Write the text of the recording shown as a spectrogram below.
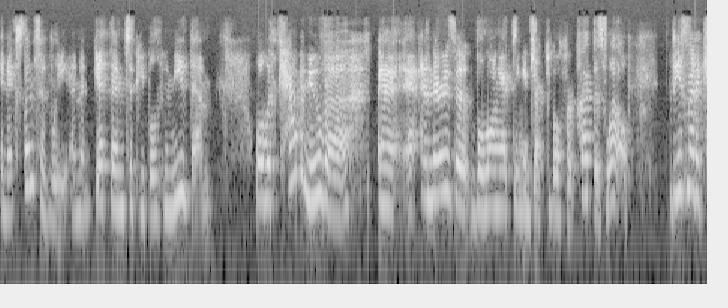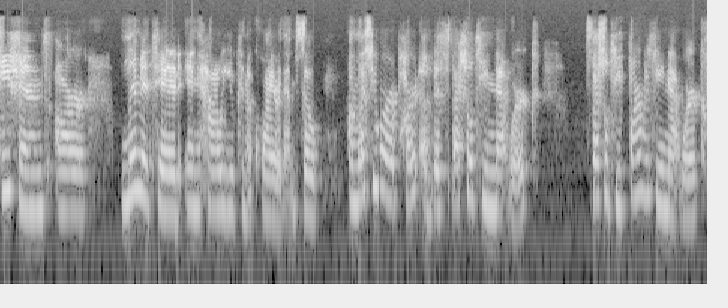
inexpensively and get them to people who need them. Well, with Cabenuva, and there is a the long-acting injectable for PrEP as well. These medications are limited in how you can acquire them. So unless you are a part of the specialty network, specialty pharmacy network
